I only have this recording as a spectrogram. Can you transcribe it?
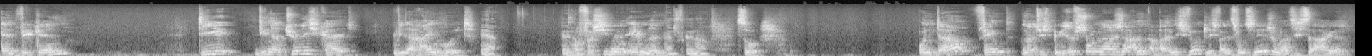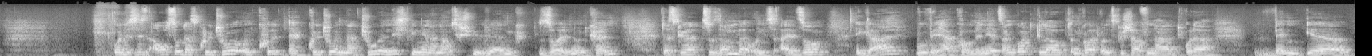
entwickeln, die die Natürlichkeit wieder reinholt. Ja. Genau. Auf verschiedenen Ebenen. Ganz genau. So. Und da fängt natürlich Begriffsjonglage an, aber nicht wirklich, weil es funktioniert schon, was ich sage. Und es ist auch so, dass Kultur und, Kult, äh, Kultur und Natur nicht gegeneinander ausgespielt werden sollten und können. Das gehört zusammen bei uns. Also egal, wo wir herkommen, wenn ihr jetzt an Gott glaubt und Gott uns geschaffen hat oder wenn ihr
